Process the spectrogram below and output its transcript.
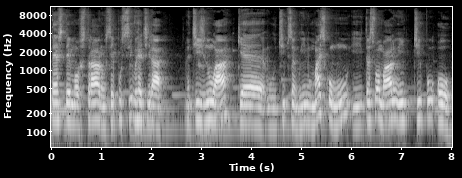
Testes demonstraram ser possível retirar antígeno A, que é o tipo sanguíneo mais comum, e transformá-lo em tipo O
